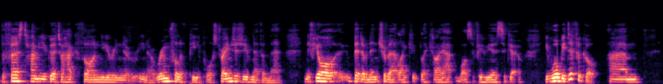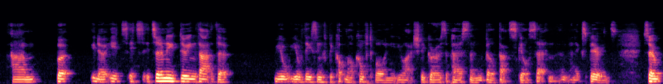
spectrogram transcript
The first time you go to a hackathon, you're in a you know a room full of people, strangers you've never met, and if you're a bit of an introvert like like I was a few years ago, it will be difficult. Um, um, but you know it's it's it's only doing that that you you these things become more comfortable and you actually grow as a person and build that skill set and, and, and experience. So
